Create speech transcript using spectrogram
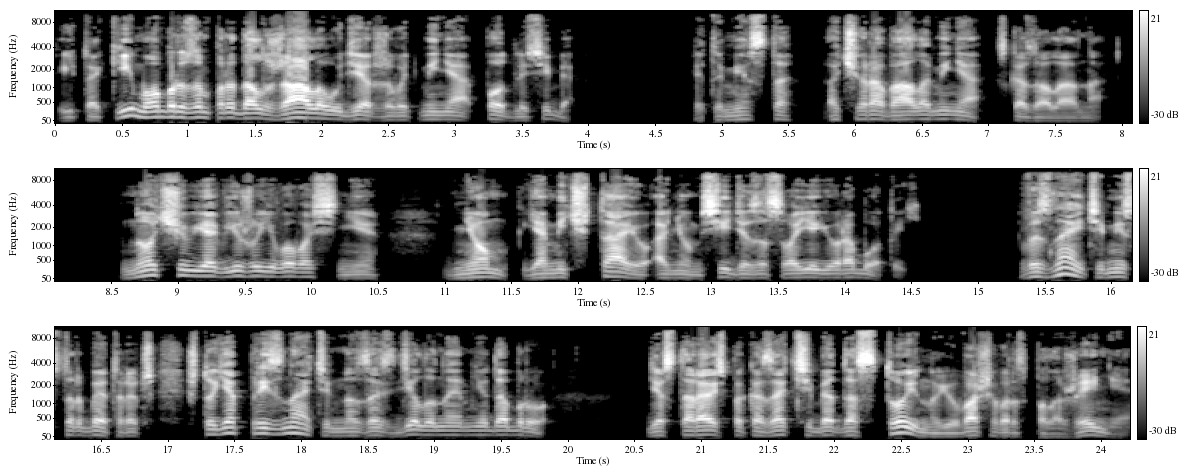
и таким образом продолжала удерживать меня подле себя. «Это место очаровало меня», — сказала она. «Ночью я вижу его во сне, Днем я мечтаю о нем, сидя за своей работой. Вы знаете, мистер Беттередж, что я признательна за сделанное мне добро. Я стараюсь показать себя достойную вашего расположения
